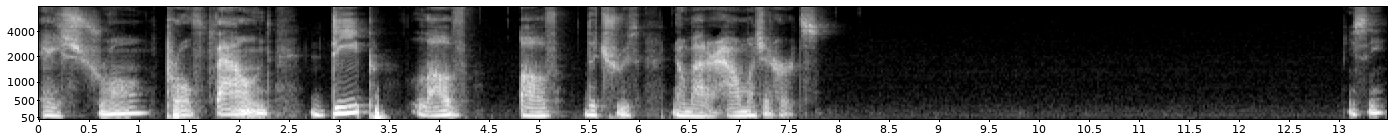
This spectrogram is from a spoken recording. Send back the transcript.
a strong, profound, deep love of the truth, no matter how much it hurts. You see?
